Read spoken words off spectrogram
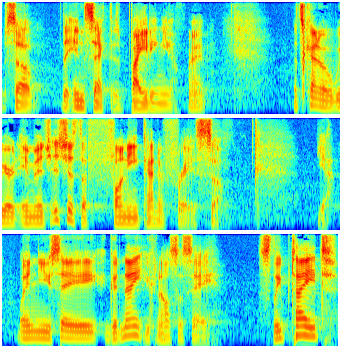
So, the insect is biting you, right? It's kind of a weird image. It's just a funny kind of phrase. So, yeah. When you say good night, you can also say sleep tight.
